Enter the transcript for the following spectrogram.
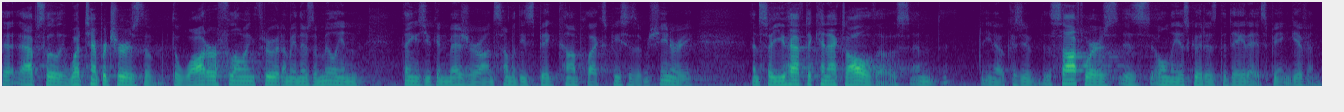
Absolutely. What temperature is the, the water flowing through it? I mean, there's a million things you can measure on some of these big complex pieces of machinery. And so you have to connect all of those. And you know, because the software is, is, only as good as the data it's being given.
